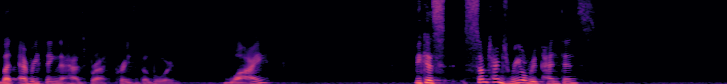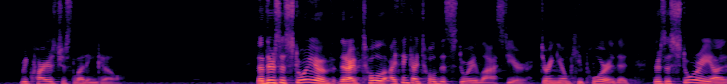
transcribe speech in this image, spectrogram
Let Everything That Has Breath Praise the Lord. Why? Because sometimes real repentance requires just letting go. That there's a story of that I've told, I think I told this story last year during Yom Kippur that there's a story on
